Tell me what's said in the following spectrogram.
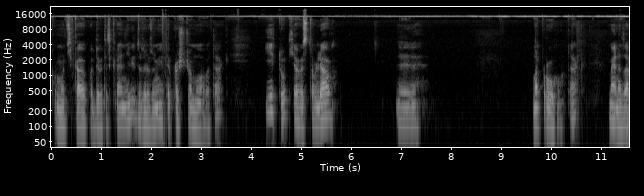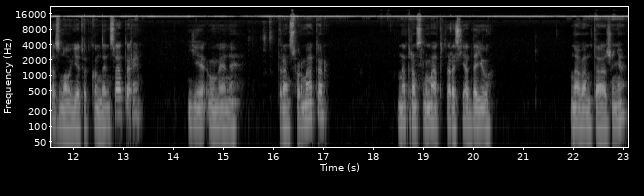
Кому цікаво подивитись крайнє відео, зрозумієте, про що мова. так? І тут я виставляв е, напругу. Так? У мене зараз знову є тут конденсатори, є у мене трансформатор. На трансформатор зараз я даю навантаження.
